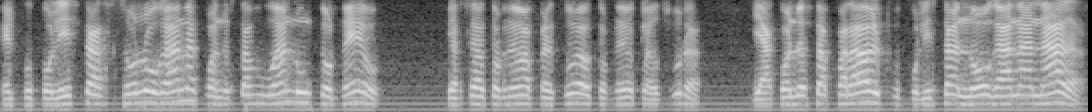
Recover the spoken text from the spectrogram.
El futbolista solo gana cuando está jugando un torneo, ya sea torneo de apertura o torneo de clausura. Ya cuando está parado el futbolista no gana nada.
